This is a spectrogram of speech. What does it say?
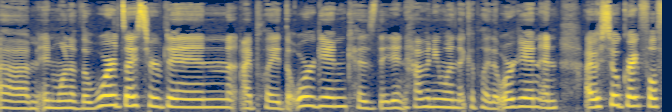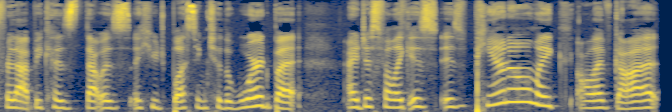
Um, in one of the wards I served in, I played the organ because they didn't have anyone that could play the organ. And I was so grateful for that because that was a huge blessing to the ward. But I just felt like, is, is piano like all I've got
